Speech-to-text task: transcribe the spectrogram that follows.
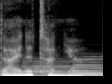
deine Tanja.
